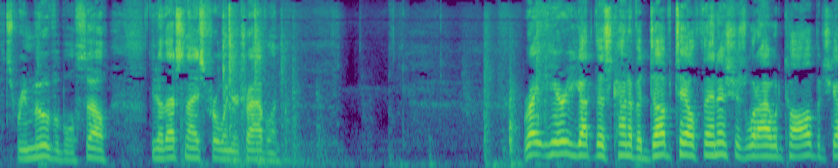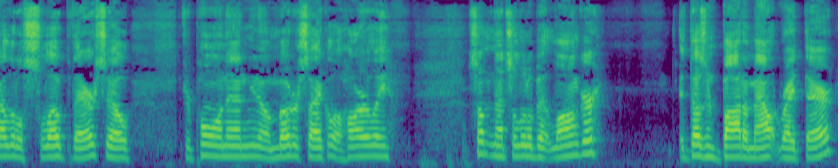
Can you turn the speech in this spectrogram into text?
it's removable. So, you know, that's nice for when you're traveling. Right here, you got this kind of a dovetail finish is what I would call it, but you got a little slope there. So if you're pulling in, you know, a motorcycle, a Harley, something that's a little bit longer, it doesn't bottom out right there.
